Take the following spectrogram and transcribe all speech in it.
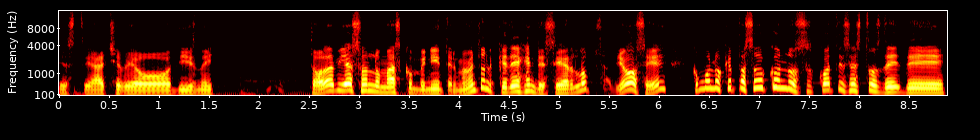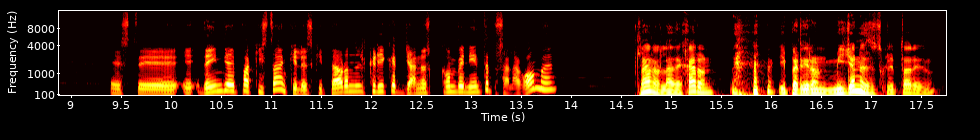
este, HBO, Disney, todavía son lo más conveniente. El momento en el que dejen de serlo, pues adiós, ¿eh? Como lo que pasó con los cuates estos de este, eh, de India y Pakistán, que les quitaron el cricket, ya no es conveniente, pues a la goma. Claro, la dejaron y perdieron millones de suscriptores, ¿no?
